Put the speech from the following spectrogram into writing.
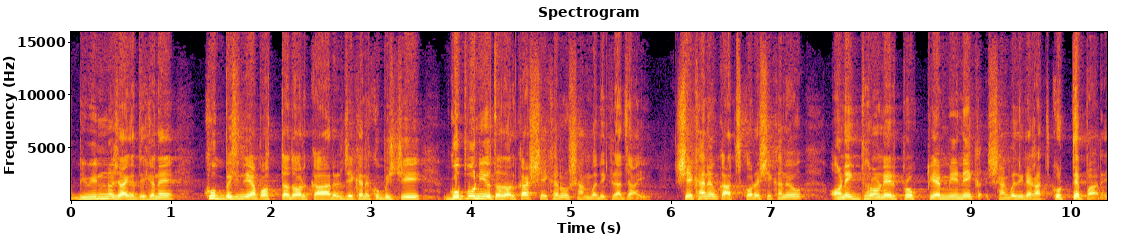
বিভিন্ন জায়গাতে এখানে খুব বেশি নিরাপত্তা দরকার যেখানে খুব বেশি গোপনীয়তা দরকার সেখানেও সাংবাদিকরা যায়। সেখানেও কাজ করে সেখানেও অনেক ধরনের প্রক্রিয়া মেনে সাংবাদিকরা কাজ করতে পারে।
